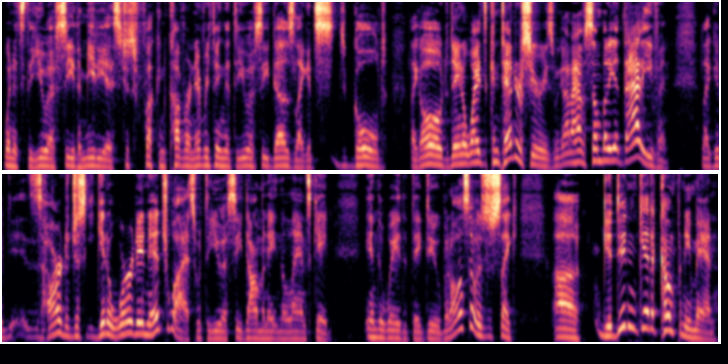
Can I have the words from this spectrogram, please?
when it's the UFC. The media is just fucking covering everything that the UFC does like it's gold. Like, oh, Dana White's contender series. We got to have somebody at that even. Like, it's hard to just get a word in edgewise with the UFC dominating the landscape in the way that they do. But also, it's just like, uh, you didn't get a company man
